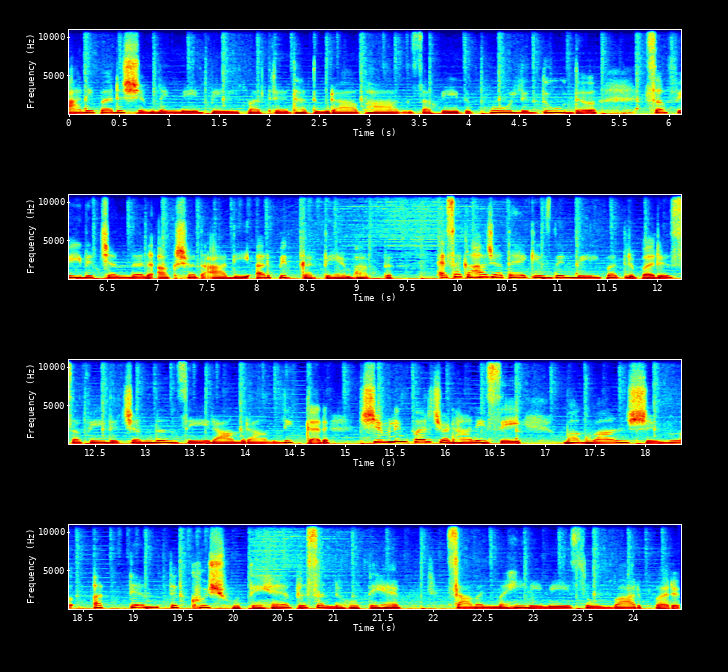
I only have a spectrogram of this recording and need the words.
आने पर शिवलिंग में बेलपत्र धतूरा, भाँग, सफ़ेद फूल, दूध, सफ़ेद चंदन, अक्षत आदि अर्पित करते हैं भक्त। ऐसा कहा जाता है कि इस दिन बेलपत्र पर सफ़ेद चंदन से राम राम लिखकर शिवलिंग पर चढ़ाने से भगवान शिव अत्यंत खुश होते हैं, प्रसन्न होते हैं। सावन महीने में सोमवार पर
